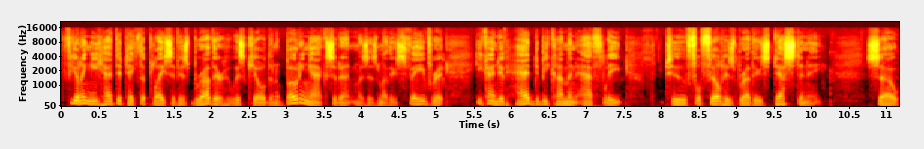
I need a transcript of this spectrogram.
feeling he had to take the place of his brother who was killed in a boating accident and was his mother's favorite. He kind of had to become an athlete to fulfill his brother's destiny. So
